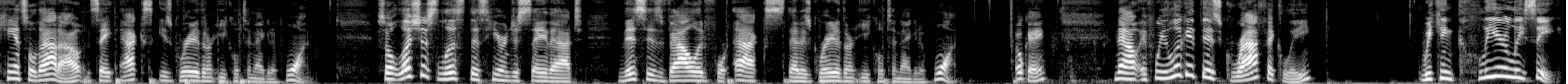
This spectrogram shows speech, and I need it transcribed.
cancel that out, and say x is greater than or equal to negative 1. So let's just list this here and just say that this is valid for x that is greater than or equal to negative 1. Okay, now, if we look at this graphically, we can clearly see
